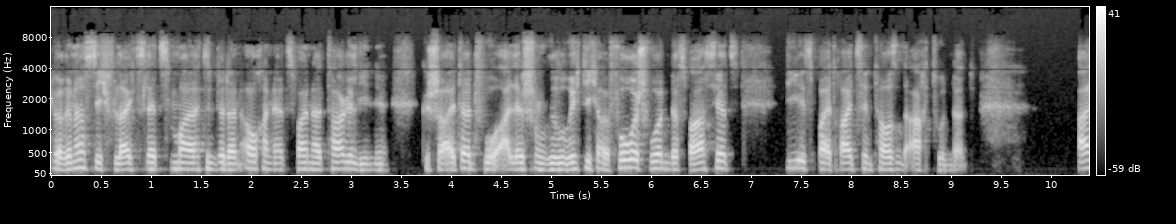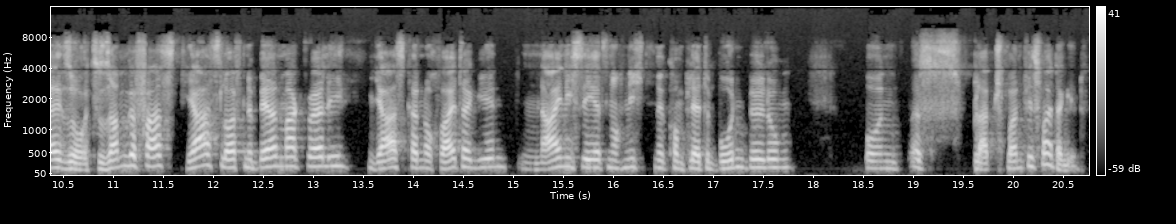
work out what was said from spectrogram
Du erinnerst dich vielleicht, das letzte Mal sind wir dann auch an der 200-Tage-Linie gescheitert, wo alle schon so richtig euphorisch wurden. Das war's jetzt. Die ist bei 13.800. Also zusammengefasst, ja, es läuft eine Bärenmarkt-Rallye. Ja, es kann noch weitergehen. Nein, ich sehe jetzt noch nicht eine komplette Bodenbildung. Und es bleibt spannend, wie es weitergeht.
